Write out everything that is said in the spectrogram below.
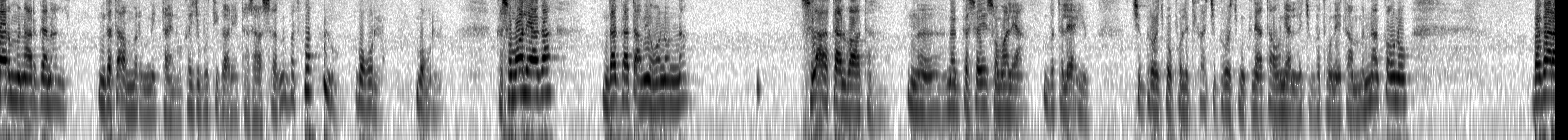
ጋር ምን አድርገናል? እንደ ተአምር የሚታይ ነው። ከጅቡቲ ጋር የተሳሰርንበት በሁሉም በሁሉም በሁሉም ከሶማሊያ ጋር እንደ አጋጣሚ ሆኖና ስርዓት አልባ ነገሰ የሶማሊያ በተለያዩ ችግሮች በፖለቲካ ችግሮች ምክንያት አሁን ያለችበት ሁኔታ የምናውቀው ነው። በጋራ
